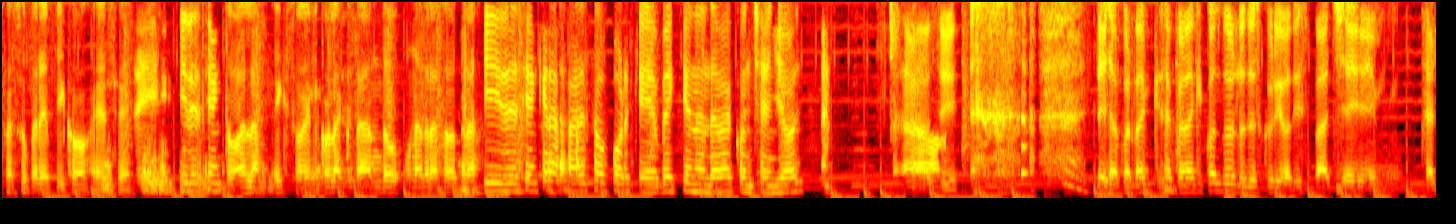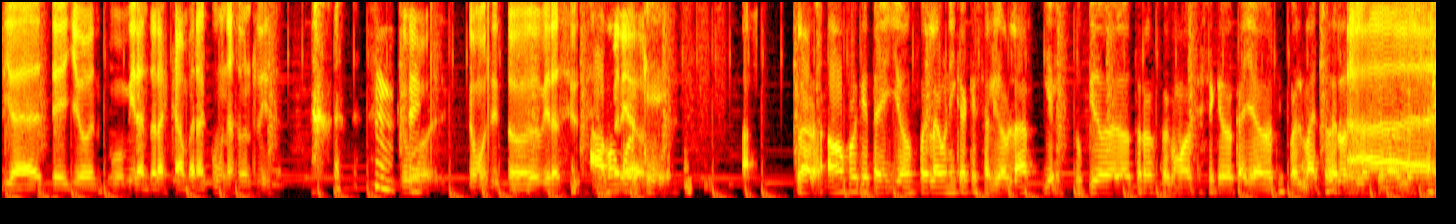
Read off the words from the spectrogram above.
fue súper épico ese. Sí. Y decían Todas las exoel colapsando una tras otra. y decían que era falso porque Becky andaba con Chenyol. Ah, No. sí. De- ¿Se acuerdan, que- ¿Se acuerdan que cuando los descubrió Dispatch eh, salía de John como mirando a la cámara con una sonrisa? Como, como si todo hubiera sido Amo porque. ah, Claro, amo porque Taeyong fue la única que salió a hablar y el estúpido del otro fue como que se quedó callado, tipo el macho de la relación habló. Ah,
